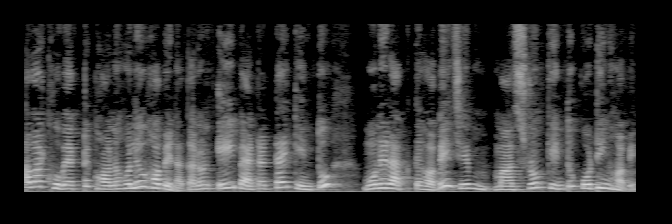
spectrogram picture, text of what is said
আবার খুব একটা ঘন হলেও হবে না। কারণ এই ব্যাটারটাই কিন্তু মনে রাখতে হবে যে মাশরুম কিন্তু কোটিং হবে।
